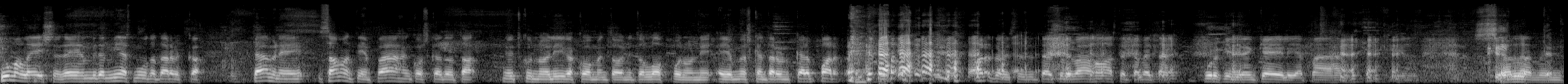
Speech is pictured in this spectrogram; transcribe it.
Jumalations, eihän mitään mies muuta tarvikaan. Tämä menee saman tien päähän, koska tota, nyt kun nuo liikakommentoinnit on loppunut, niin ei ole myöskään tarvinnut käydä par- parturissa. Tässä oli vähän haastetta vetää purkillinen keiliä päähän. Tällä meni.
